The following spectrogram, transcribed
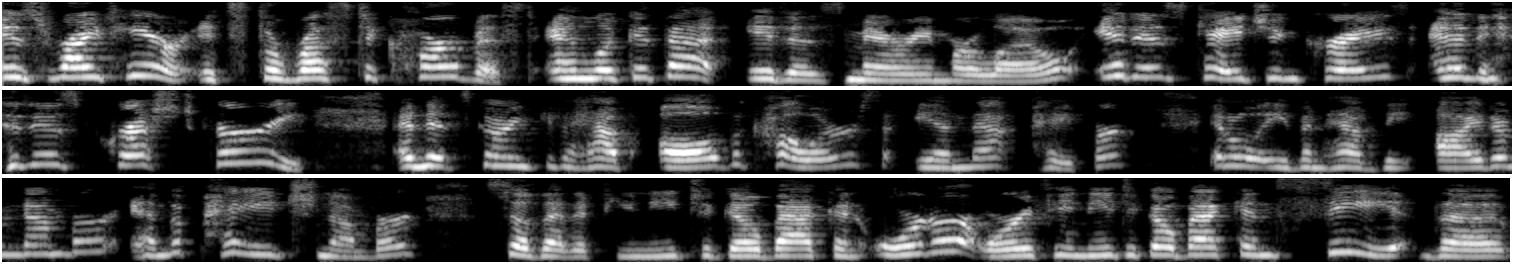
is right here. It's the rustic harvest. And look at that. It is Merry Merlot, it is Cajun Craze, and it is crushed curry. And it's going to have all the colors in that paper. It'll even have the item number and the page number so that if you need to go back and order or if you need to go back and see the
